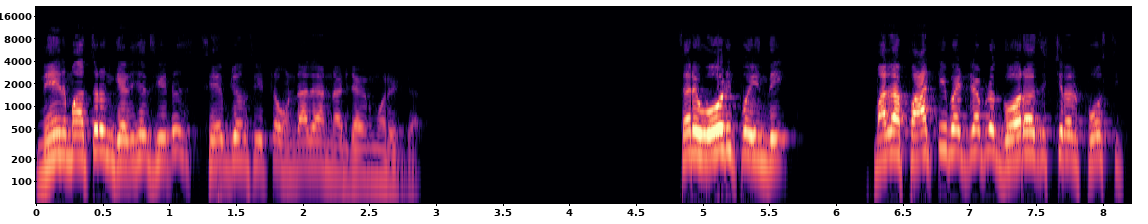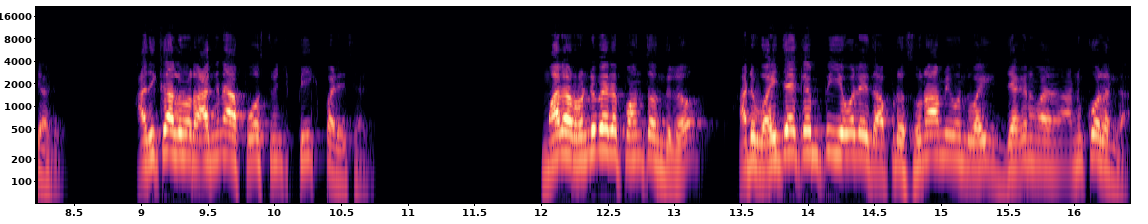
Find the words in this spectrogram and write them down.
నేను మాత్రం గెలిచే సీటు సేఫ్ జోన్ సీట్లో ఉండాలి అన్నాడు జగన్మోహన్ రెడ్డి గారు. సరే ఓడిపోయింది. మళ్ళీ పార్టీ పెట్టినప్పుడు గౌరవాధిత్యురాలు పోస్ట్ ఇచ్చాడు. అధికారం రాగానే ఆ పోస్ట్ నుంచి పీక్ పడేశాడు. మళ్ళీ రెండు వేల పంతొమ్మిదిలో అటు వైజాగ్ ఎంపీ ఇవ్వలేదు. అప్పుడు సునామీ ఉంది వై జగన్ అనుకూలంగా.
